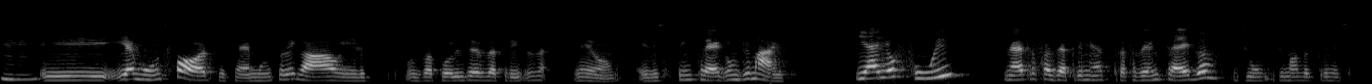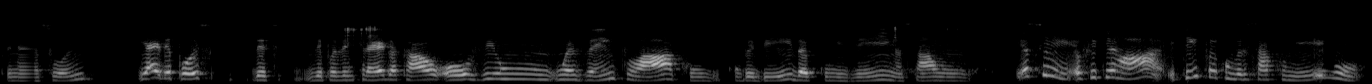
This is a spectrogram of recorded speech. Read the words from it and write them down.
Uhum. E, e, é muito forte, assim, é muito legal. E eles, os atores e as atrizes, meu, eles se entregam demais. E aí eu fui, né, para fazer a premia, para fazer a entrega de, um, de uma das premiações. E aí depois desse, depois da entrega tal, houve um, um evento lá com, com bebida, comidinhas, tal, um, e assim, eu fiquei lá, e quem foi conversar comigo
